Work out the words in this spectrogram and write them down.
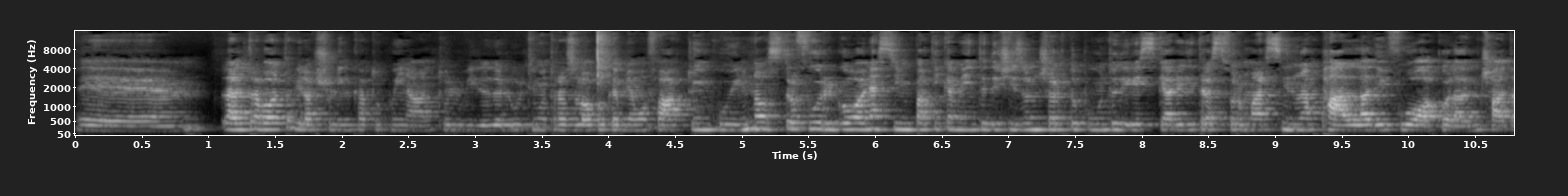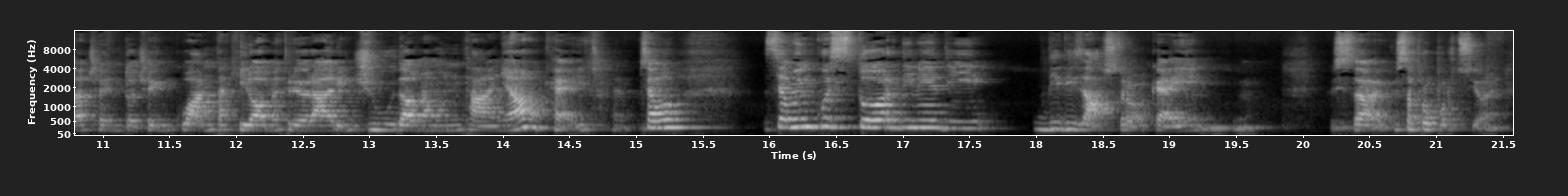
L'altra volta vi lascio linkato qui in alto il video dell'ultimo trasloco che abbiamo fatto in cui il nostro furgone ha simpaticamente deciso a un certo punto di rischiare di trasformarsi in una palla di fuoco lanciata a 150 km orari giù da una montagna, ok? Siamo, siamo in quest'ordine di, di, disastro, ok? Questa, questa proporzione.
